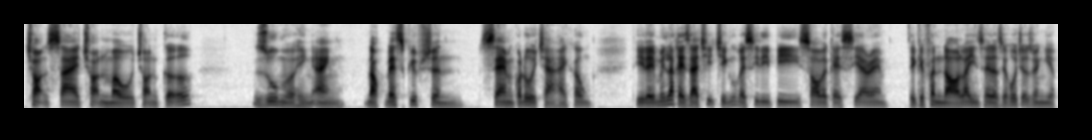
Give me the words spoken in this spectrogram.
Chọn size chọn màu chọn cỡ zoom vào hình ảnh đọc description xem có đổi trả hay không. Thì đấy mới là cái giá trị chính của cái CDP so với cái CRM thì cái phần đó là insider sẽ hỗ trợ doanh nghiệp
